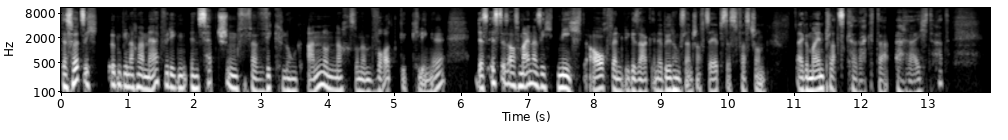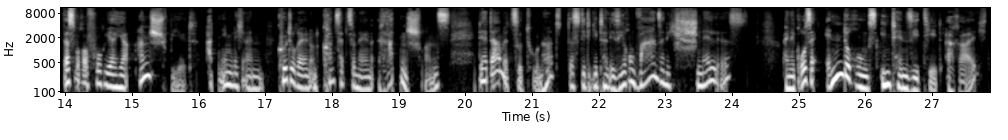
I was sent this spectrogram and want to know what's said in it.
Das hört sich irgendwie nach einer merkwürdigen Inception-Verwicklung an und nach so einem Wortgeklingel. Das ist es aus meiner Sicht nicht, auch wenn, wie gesagt, in der Bildungslandschaft selbst das fast schon Allgemeinplatzcharakter erreicht hat. Das, worauf Fourier hier anspielt, hat nämlich einen kulturellen und konzeptionellen Rattenschwanz, der damit zu tun hat, dass die Digitalisierung wahnsinnig schnell ist, eine große Änderungsintensität erreicht,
